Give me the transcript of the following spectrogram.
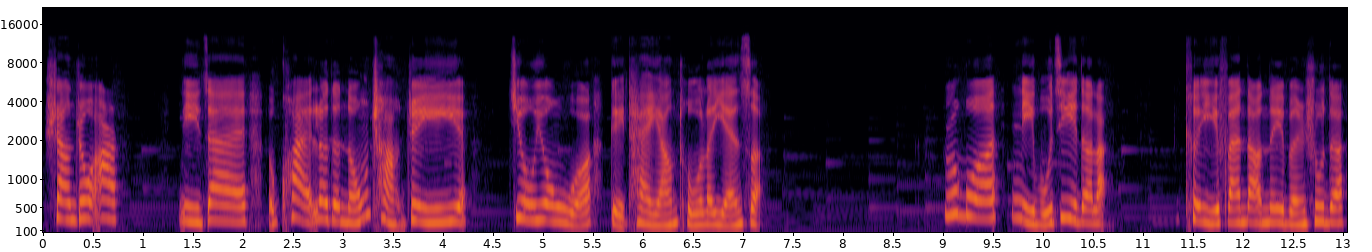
上周二，你在快乐的农场这一页就用我给太阳涂了颜色。如果你不记得了，可以翻到那本书的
